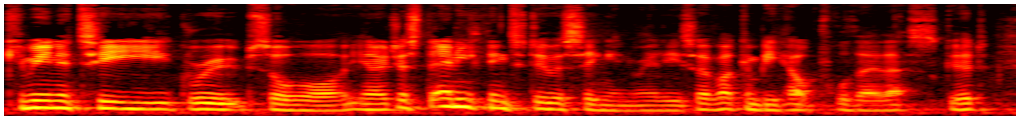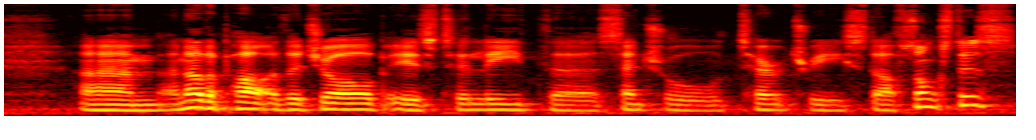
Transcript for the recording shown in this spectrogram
community groups or you know just anything to do with singing really. So if I can be helpful there, that's good. Um, another part of the job is to lead the Central Territory Staff Songsters.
